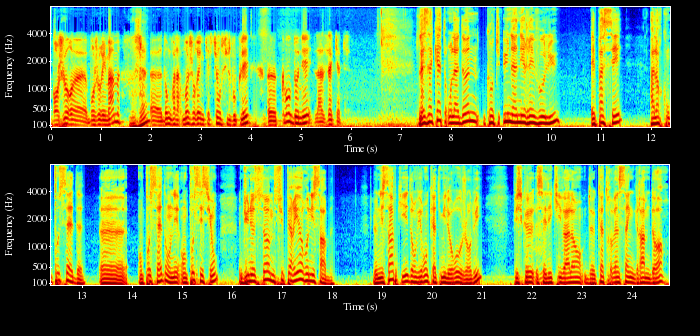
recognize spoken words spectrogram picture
Bonjour, euh, bonjour Imam. Bonjour. Euh, donc voilà, moi j'aurais une question s'il vous plaît. Euh, quand donner la zakat La zakat, on la donne quand une année révolue est passée, alors qu'on possède, euh, on possède, on est en possession d'une somme supérieure au nisab. Le nisab qui est d'environ 4000 euros aujourd'hui, puisque c'est l'équivalent de 85 grammes d'or,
